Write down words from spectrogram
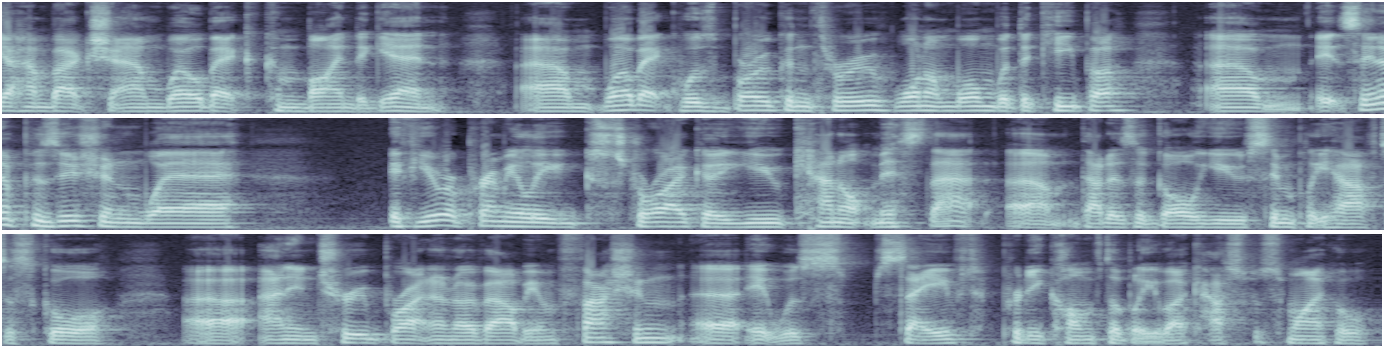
Jahanbakhsh, and Welbeck combined again. Um, Welbeck was broken through one on one with the keeper. Um, it's in a position where if you're a Premier League striker, you cannot miss that. Um, that is a goal you simply have to score. Uh, and in true Brighton and Hove Albion fashion, uh, it was saved pretty comfortably by Kasper Schmeichel.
